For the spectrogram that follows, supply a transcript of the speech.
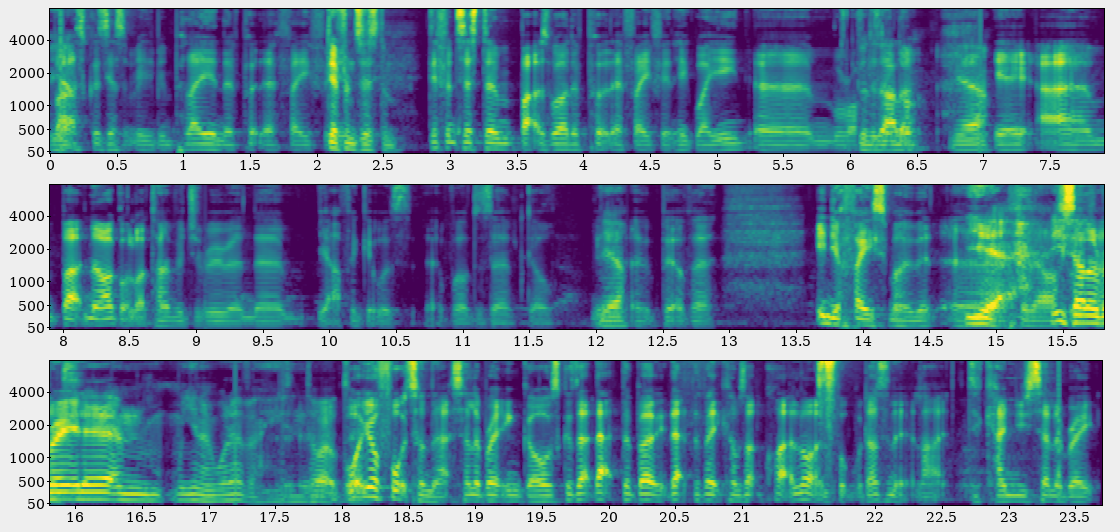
but Yeah. that's because he hasn't really been playing. They've put their faith in Different in system. different system, but as well they've put their faith in Higuain um, more often than Gonzalo. not. Yeah. Yeah, um, but no, I've got a lot of time for Giroud, and um, yeah, I think it was a well-deserved goal. Yeah. a bit of a in-your-face moment. Uh, for the yeah. He fans. celebrated it, and you know whatever he's Yeah. entitled. What are your thoughts on that? Celebrating goals because that, that debate that debate comes up quite a lot in football, doesn't it? Like, can you celebrate,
